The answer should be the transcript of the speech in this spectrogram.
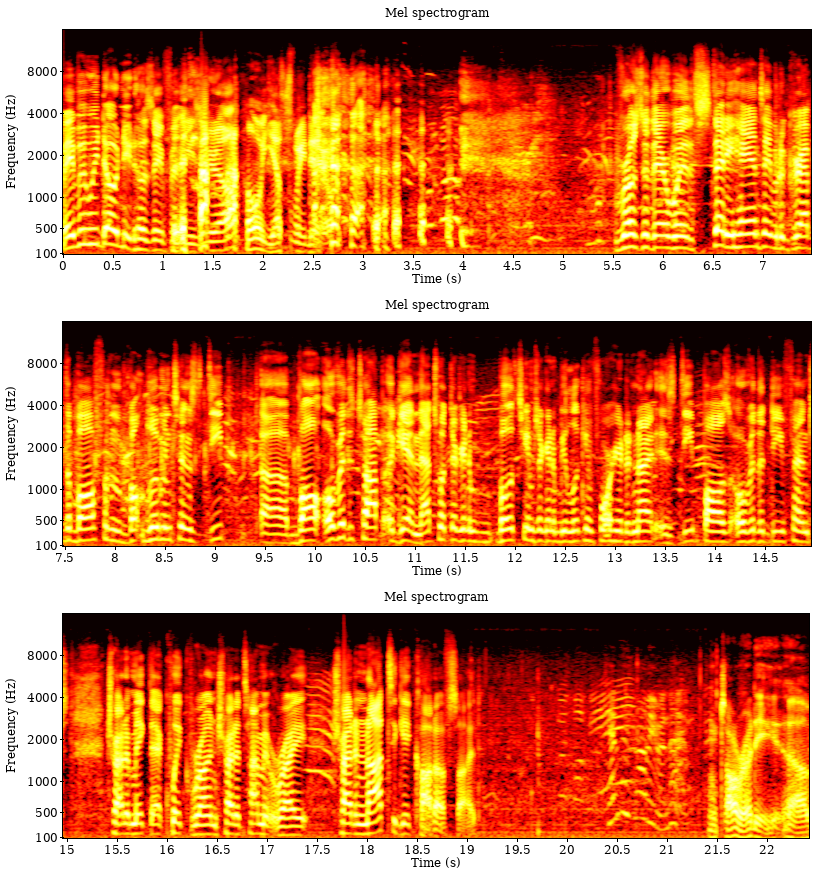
Maybe we don't need Jose for these, you know? oh, yes, we do. Rosa there with steady hands, able to grab the ball from Bloomington's deep uh, ball over the top. Again, that's what they're going to. Both teams are going to be looking for here tonight is deep balls over the defense. Try to make that quick run. Try to time it right. Try to not to get caught offside. It's already uh,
